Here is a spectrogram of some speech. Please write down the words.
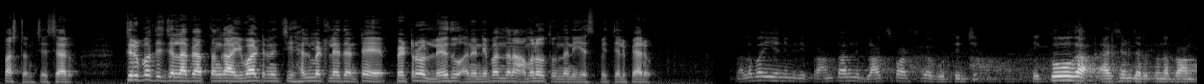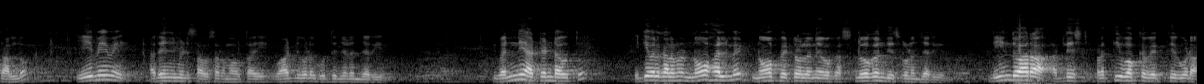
స్పష్టం చేశారు. తిరుపతి జిల్లా వ్యాప్తంగా ఇవాటి నుంచి హెల్మెట్ లేదంటే పెట్రోల్ లేదు అనే నిబంధన అమలవుతుందని ఎస్పీ తెలిపారు. నలభై ఎనిమిది ప్రాంతాలని బ్లాక్ స్పాట్స్గా గుర్తించి ఎక్కువగా యాక్సిడెంట్ జరుగుతున్న ప్రాంతాల్లో ఏమేమి అరేంజ్మెంట్స్ అవసరం అవుతాయి వాటిని కూడా గుర్తించడం జరిగింది. ఇవన్నీ అటెండ్ అవుతూ ఇటీవల కాలంలో నో హెల్మెట్ నో పెట్రోల్ అనే ఒక స్లోగన్ తీసుకోవడం జరిగింది. దీని ద్వారా అట్లీస్ట్ ప్రతి ఒక్క వ్యక్తి కూడా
